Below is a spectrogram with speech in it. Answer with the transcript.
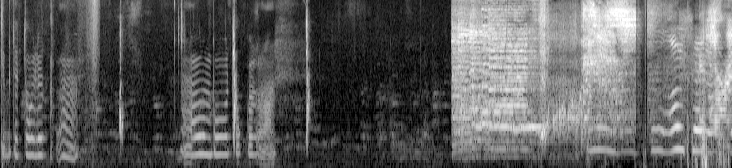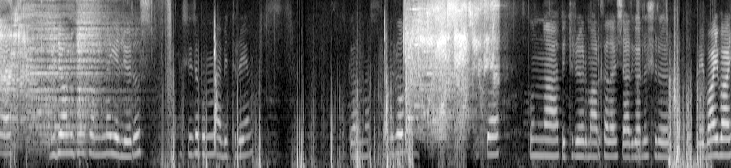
gibi de tuvalet. Oğlum bu çok güzel. Arkadaşlar videomuzun sonuna geliyoruz. Size bununla bitireyim. Görmezseniz olur. İşte bununla bitiriyorum arkadaşlar. Görüşürüz. Ve bay bay.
